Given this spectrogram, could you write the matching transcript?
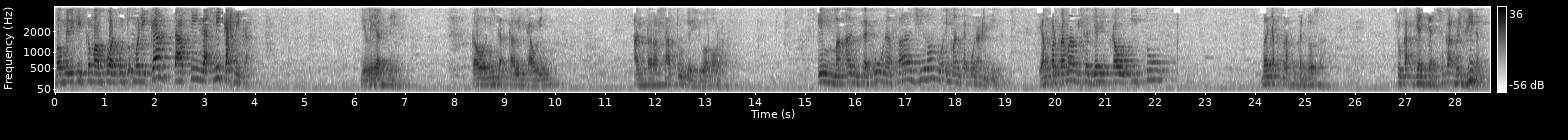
memiliki kemampuan untuk menikah tapi nggak nikah-nikah. Dilihat nih. Kau ini nggak kawin-kawin antara satu dari dua orang. Imma an takuna fajiran wa imma an takuna inni. Yang pertama bisa jadi kau itu banyak melakukan dosa. Suka jajan, suka berzina.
